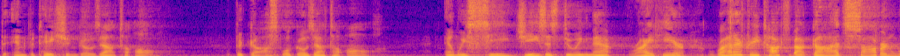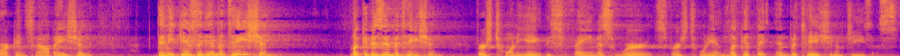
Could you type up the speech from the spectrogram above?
the invitation goes out to all, the gospel goes out to all. And we see Jesus doing that right here. Right after he talks about God's sovereign work in salvation, then he gives an invitation. Look at his invitation. Verse 28, these famous words. Verse 28. Look at the invitation of Jesus.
